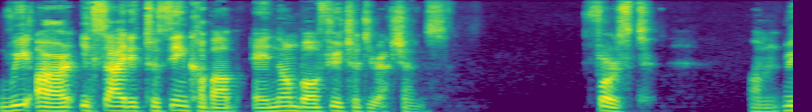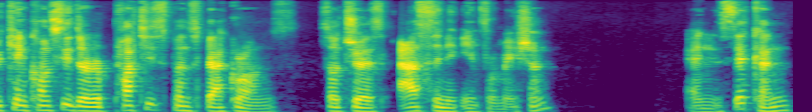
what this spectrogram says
We are excited to think about a number of future directions. First, um, we can consider participants' backgrounds, such as ethnic information. And second,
